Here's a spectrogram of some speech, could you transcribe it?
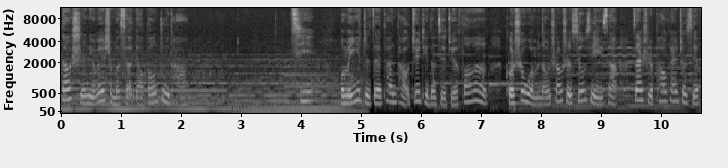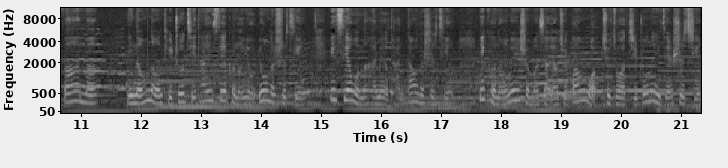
当时你为什么想要帮助他？七。我们一直在探讨具体的解决方案，可是我们能稍事休息一下，暂时抛开这些方案吗？你能不能提出其他一些可能有用的事情，一些我们还没有谈到的事情？你可能为什么想要去帮我去做其中的一件事情？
